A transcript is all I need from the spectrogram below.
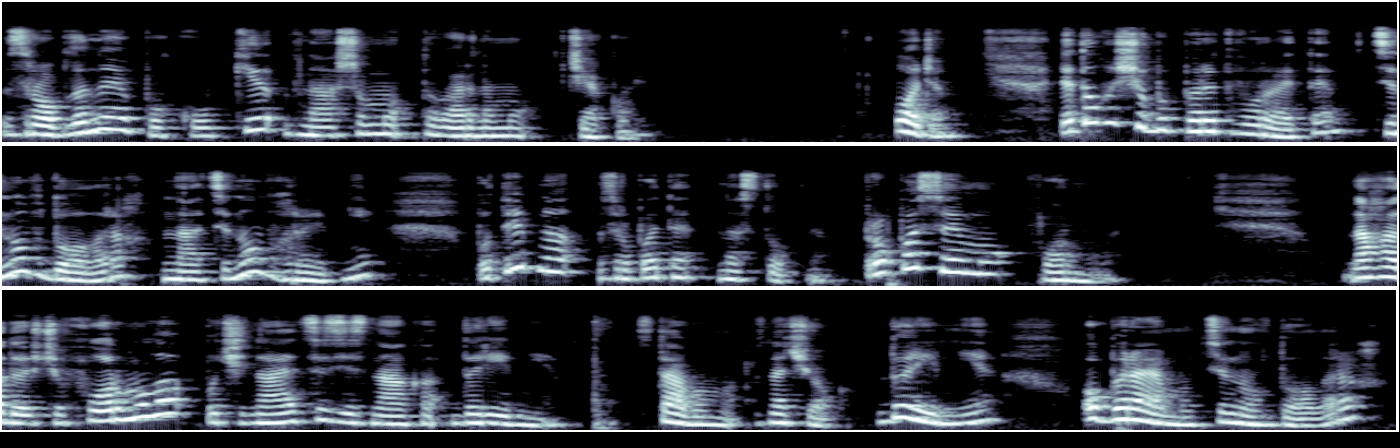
зробленої покупки в нашому товарному чекові. Отже, для того, щоб перетворити ціну в доларах на ціну в гривні, потрібно зробити наступне. Прописуємо формули. Нагадую, що формула починається зі знака дорівнює. Ставимо значок дорівнює, обираємо ціну в доларах,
